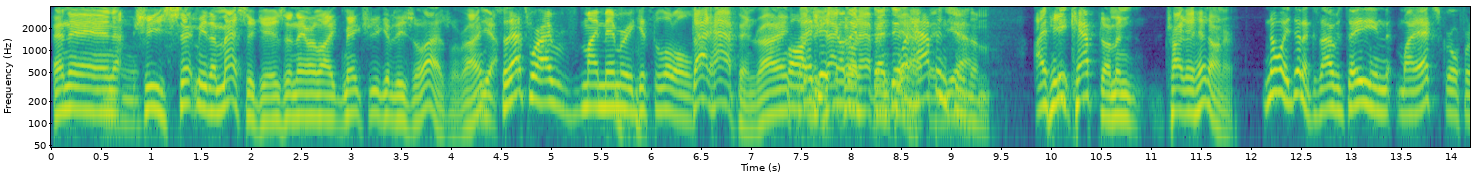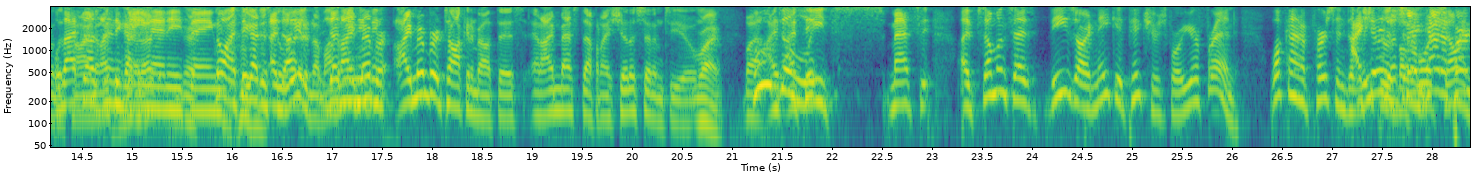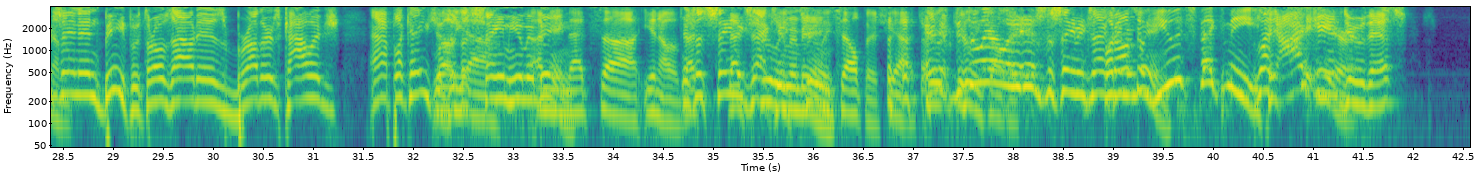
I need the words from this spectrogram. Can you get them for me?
And then mm-hmm. she sent me the messages, and they were like, make sure you give these to Lazlo, right? Yeah. so that's where I my memory gets a little. That happened, right? That That's exactly no, what happened. that did what happen, happened to yeah. them? I think, He kept them and tried to hit on her. no, I didn't because I was dating my ex girlfriend. Well, at that time, doesn't I think I mean just- anything. No, I think I just deleted them. I remember, anything. I remember talking about this, and I messed up, and I should have sent them to you. Right. But Who I, I think- deletes mass? If someone says these are naked pictures for your friend, what kind of person deletes I should've The same kind of person them? in beef who throws out his brother's college applications. Well, it's the same human I being. mean, that's uh, you know, that's, the same that's exact truly, human being. truly selfish. Yeah, truly, it literally selfish. is the same exact But also, being. you expect me like to I can't here. do this.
